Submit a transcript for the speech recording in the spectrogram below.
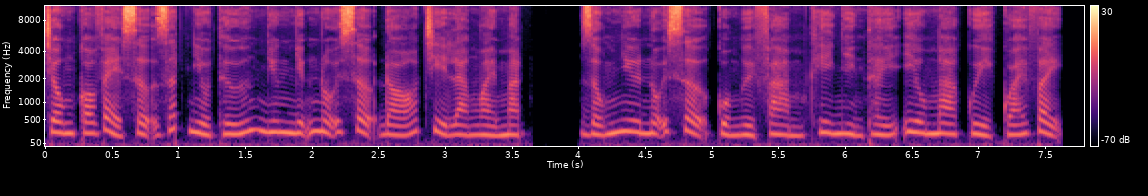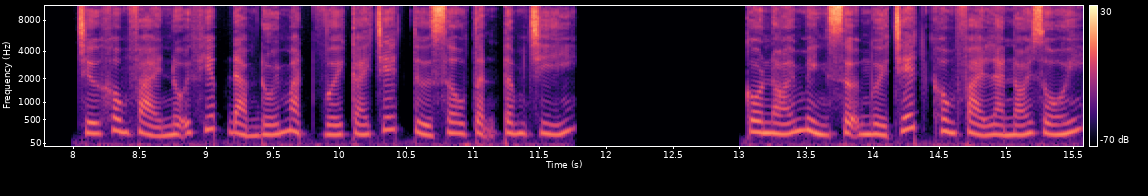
trông có vẻ sợ rất nhiều thứ nhưng những nỗi sợ đó chỉ là ngoài mặt, giống như nỗi sợ của người phàm khi nhìn thấy yêu ma quỷ quái vậy, chứ không phải nỗi khiếp đảm đối mặt với cái chết từ sâu tận tâm trí. Cô nói mình sợ người chết không phải là nói dối,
